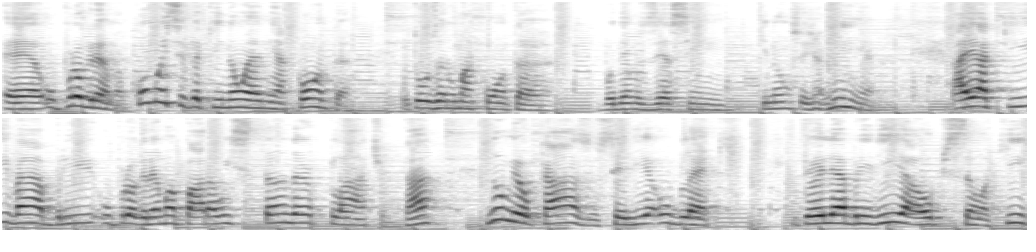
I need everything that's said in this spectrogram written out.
é, o programa. Como esse daqui não é minha conta, eu estou usando uma conta, podemos dizer assim, que não seja minha, aí aqui vai abrir o programa para o Standard Platinum, tá? No meu caso, seria o Black. Então ele abriria a opção aqui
